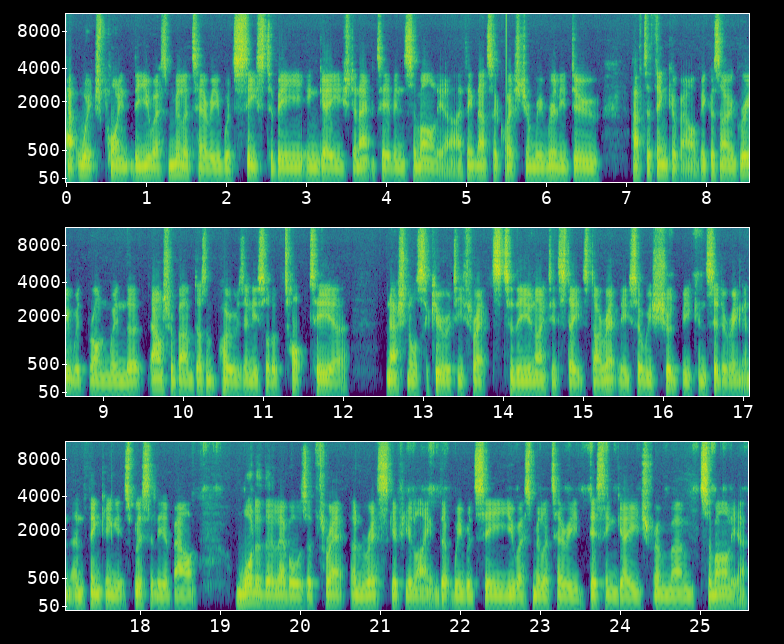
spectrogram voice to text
at which point the US military would cease to be engaged and active in Somalia? I think that's a question we really do have to think about because I agree with Bronwyn that Al Shabaab doesn't pose any sort of top tier national security threats to the United States directly. So we should be considering and, and thinking explicitly about what are the levels of threat and risk, if you like, that we would see US military disengage from um, Somalia,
